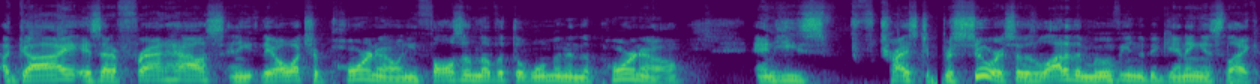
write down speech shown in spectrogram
A guy is at a frat house, and he, they all watch a porno, and he falls in love with the woman in the porno, and he's tries to pursue her. So there's a lot of the movie in the beginning is like,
